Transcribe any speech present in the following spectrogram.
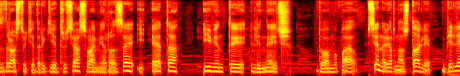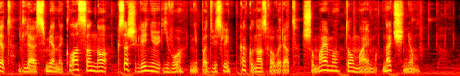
Здравствуйте, дорогие друзья, с вами Розе, и это ивенты Lineage 2 Mobile. Все, наверное, ждали билет для смены класса, но, к сожалению, его не подвезли. Как у нас говорят, что маємо, то маємо. Начнем.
